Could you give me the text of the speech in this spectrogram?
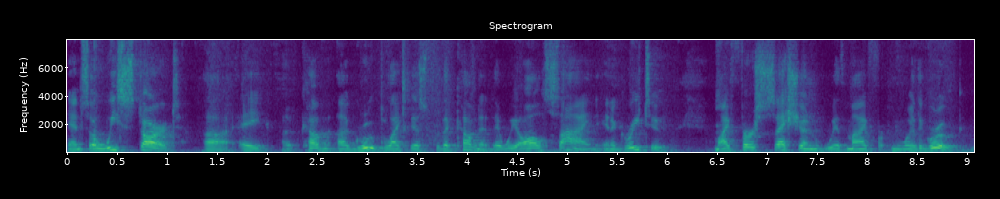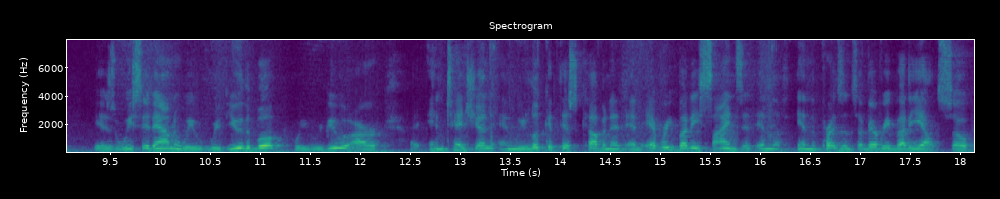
And so we start uh, a, a, a group like this with a covenant that we all sign and agree to. My first session with my with a group is we sit down and we review the book, we review our intention, and we look at this covenant, and everybody signs it in the in the presence of everybody else. So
